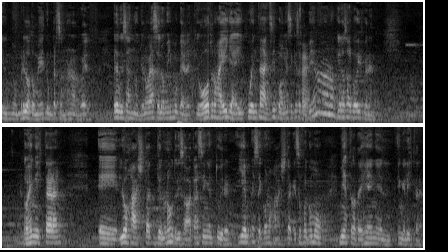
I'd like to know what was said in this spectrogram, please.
el nombre lo tomé de un personaje de una novela. Pero entonces, no, yo no voy a hacer lo mismo que, que otros ahí, ya hay cuentas así, pueden decir que se Sí. copian. No, no, no, quiero hacer algo diferente. Entonces en Instagram, eh, los hashtags, yo no los utilizaba casi en el Twitter y empecé con los hashtags. Eso fue como mi estrategia en el, en el Instagram.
